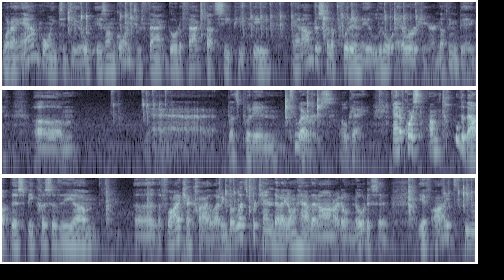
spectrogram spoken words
What I am going to do is I'm going to fact, go to fact.cpp and I'm just going to put in a little error here, nothing big. Um, uh, let's put in two errors, okay. And of course, I'm told about this because of the um, uh, the FlyCheck highlighting, but let's pretend that I don't have that on or I don't notice it. If I do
